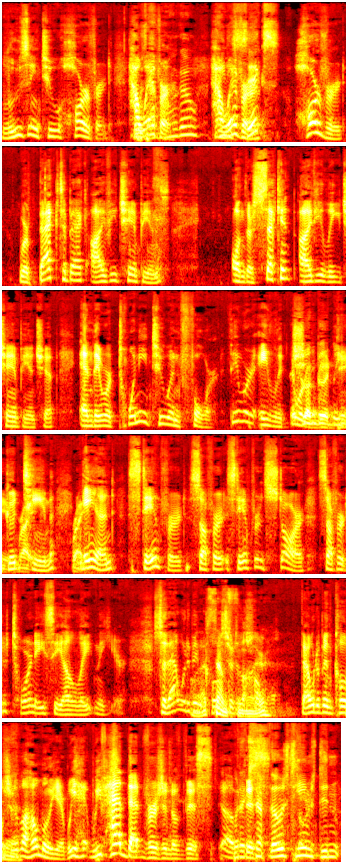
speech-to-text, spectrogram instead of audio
losing to Harvard. Was that However, ago? however, 96? Harvard were back-to-back Ivy champions on their second Ivy League championship, and they were 22 and four. They were a legitimately good team, team, right, right. and Stanford suffered. Stanford's star suffered a torn ACL late in the year, so that would have been that sounds closer to the familiar. Hummel. That would have been closer to the Hummel year. We ha- we've had that version of this. Of But this except those teams didn't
